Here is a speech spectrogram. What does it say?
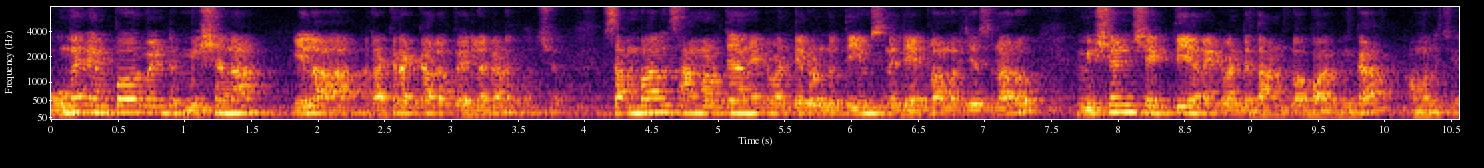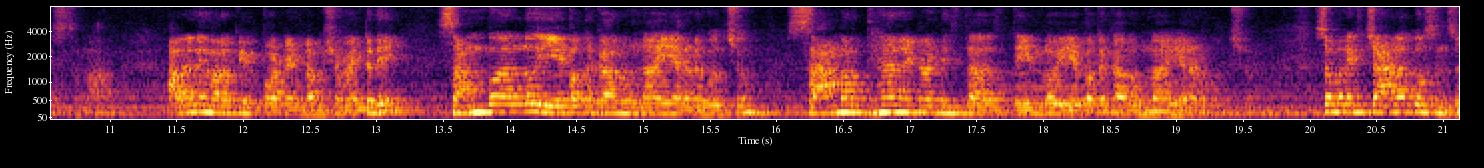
ఉమెన్ ఎంపవర్మెంట్ మిషనా? ఇలా రకరకాల పేర్లను అడగవచ్చు సంబాల్ సామర్థ్య అనేటువంటి రెండు థీమ్స్ని దేంట్లో అమలు చేస్తున్నారు? మిషన్ శక్తి అనేటువంటి దాంట్లో భాగంగా అమలు చేస్తున్నారు. అలానే మరొక ఇంపార్టెంట్ అంశం ఏంటిది? సంబాల్లో ఏ పథకాలు ఉన్నాయి అని అడగొచ్చు. సామర్థ్య అనేటువంటి థీమ్లో ఏ పథకాలు ఉన్నాయి అని అడగొచ్చు. సో మనకి చాలా క్వశ్చన్స్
